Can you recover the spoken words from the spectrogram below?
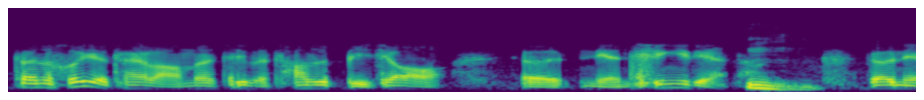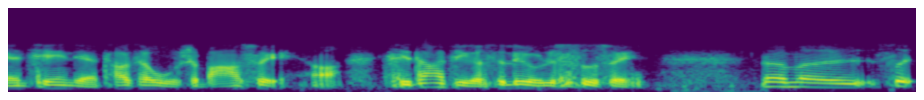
但是河野太郎呢，基本他是比较呃年轻一点的，嗯，比较年轻一点，他才五十八岁啊，其他几个是六十四岁。那么，所以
